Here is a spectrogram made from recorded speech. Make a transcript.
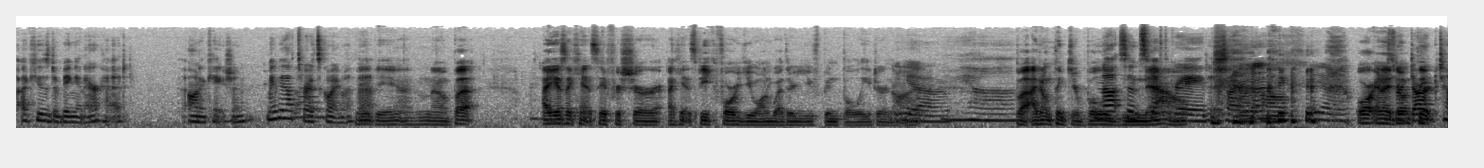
accused of being an airhead on occasion. Maybe that's where it's um, going with that. maybe, I don't know. But I guess I can't say for sure. I can't speak for you on whether you've been bullied or not. Yeah. Yeah. But I don't think you're bullied Not since now. fifth grade, as I recall. yeah. or, and I Those were don't dark think. You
